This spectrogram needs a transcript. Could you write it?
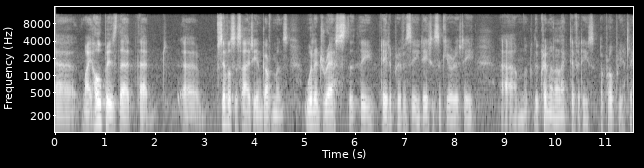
Uh, my hope is that, that uh, civil society and governments will address the, the data privacy, data security, um, the criminal activities appropriately.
